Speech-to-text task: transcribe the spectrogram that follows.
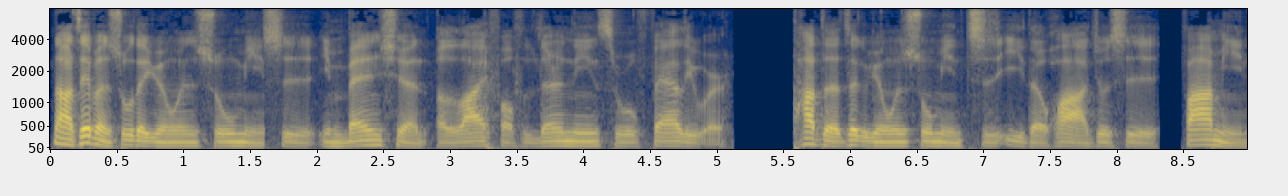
那这本书的原文书名是《Invention: A Life of Learning Through Failure》。它的这个原文书名直译的话，就是发明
